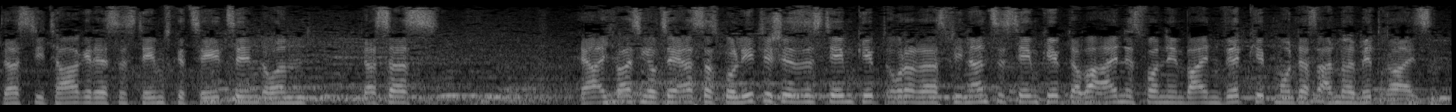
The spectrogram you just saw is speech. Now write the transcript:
dass die Tage des Systems gezählt sind und dass das, ja, ich weiß nicht, ob zuerst das politische System kippt oder das Finanzsystem kippt, aber eines von den beiden wird kippen und das andere mitreißen.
